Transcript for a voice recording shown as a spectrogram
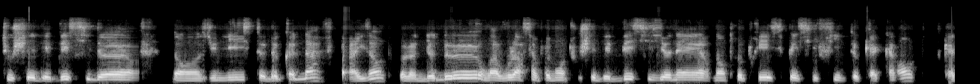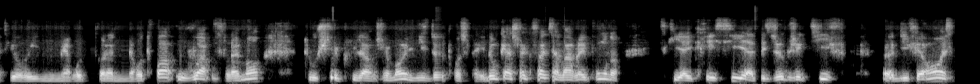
toucher des décideurs dans une liste de code NAF, par exemple, colonne de 2. On va vouloir simplement toucher des décisionnaires d'entreprises spécifiques de CAC 40, catégorie numéro colonne numéro 3, ou voire vraiment toucher plus largement une liste de prospects. Donc à chaque fois, ça va répondre ce qui a écrit ici à des objectifs euh, différents. Est-ce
